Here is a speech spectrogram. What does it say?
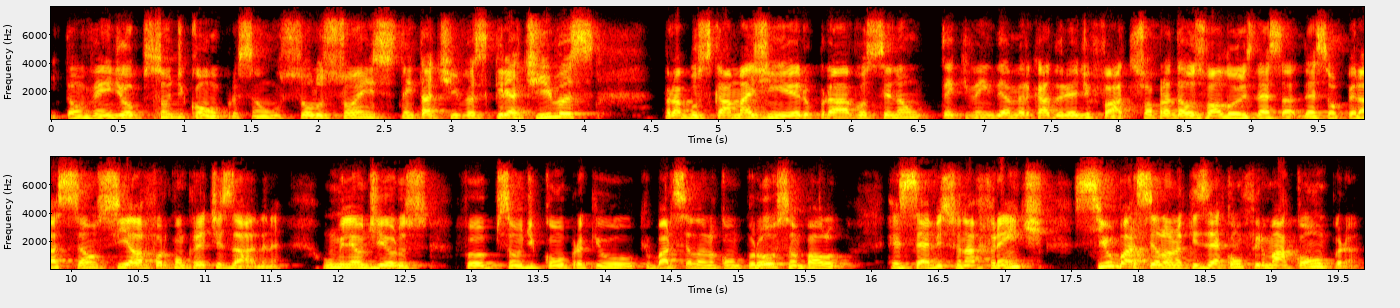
Então vende a opção de compra. São soluções, tentativas criativas para buscar mais dinheiro para você não ter que vender a mercadoria de fato. Só para dar os valores dessa, dessa operação, se ela for concretizada. Né? Um milhão de euros foi a opção de compra que o, que o Barcelona comprou, o São Paulo recebe isso na frente. Se o Barcelona quiser confirmar a compra,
